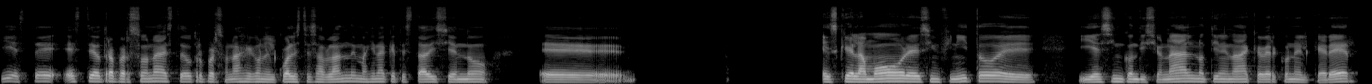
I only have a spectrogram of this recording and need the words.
Y este, este otra persona, este otro personaje con el cual estés hablando, imagina que te está diciendo, eh, es que el amor es infinito eh, y es incondicional, no tiene nada que ver con el querer.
